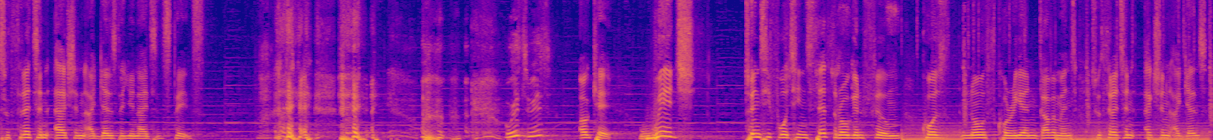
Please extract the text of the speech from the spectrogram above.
to threaten action against the United States? which which? Okay, which 2014 Seth Rogen film caused North Korean government to threaten action against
